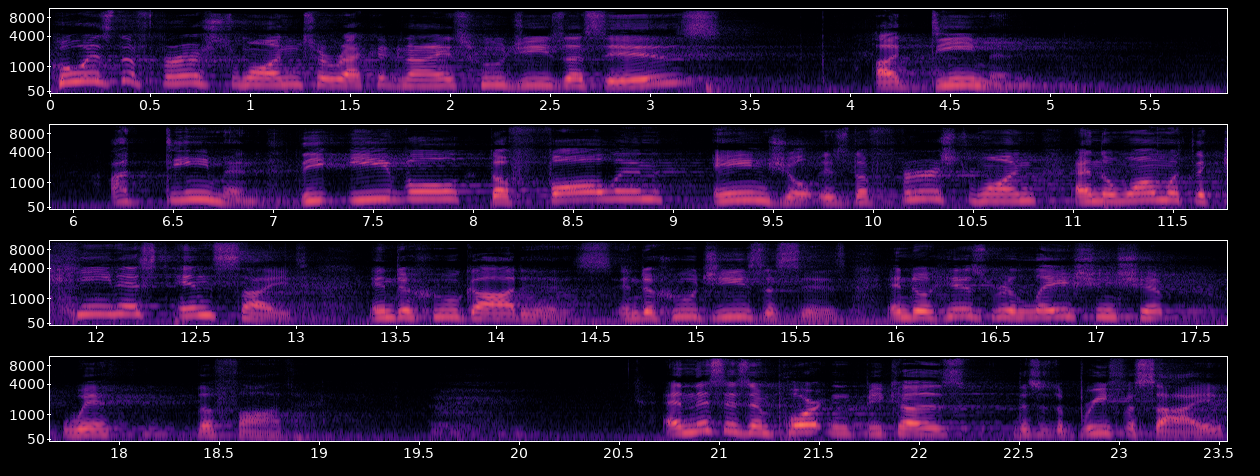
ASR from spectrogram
who is the first one to recognize who Jesus is? a demon. A demon. The evil, the fallen angel is the first one and the one with the keenest insight into who God is, into who Jesus is, into his relationship with the Father. And this is important because, this is a brief aside,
